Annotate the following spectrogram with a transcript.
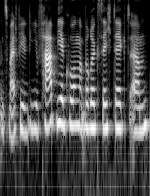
zum Beispiel die Farbwirkung berücksichtigt, ähm,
